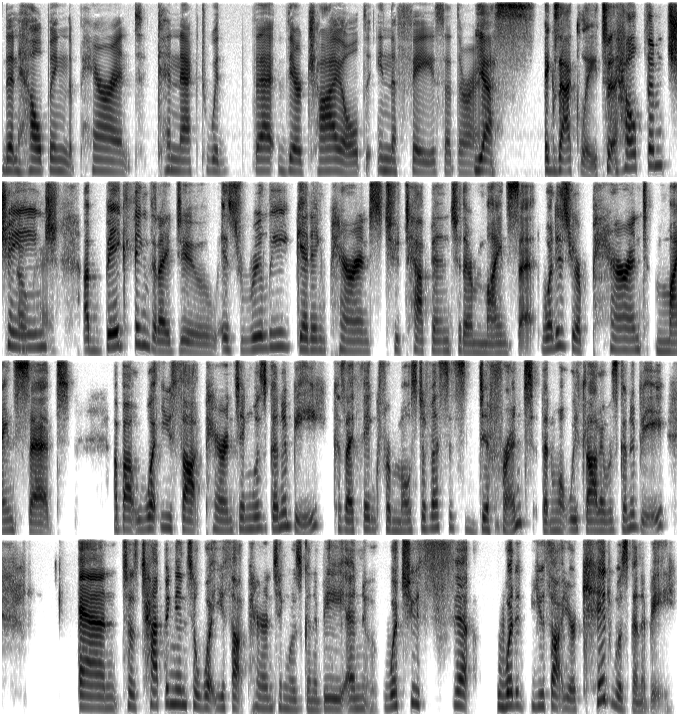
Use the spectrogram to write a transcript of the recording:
then helping the parent connect with that their child in the phase that they're in. Yes, exactly. To help them change, okay. a big thing that I do is really getting parents to tap into their mindset. What is your parent mindset? About what you thought parenting was going to be, because I think for most of us, it's different than what we thought it was going to be. And to tapping into what you thought parenting was going to be and what you th- what you thought your kid was going to be,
